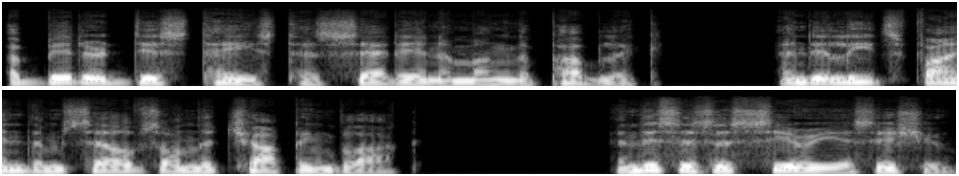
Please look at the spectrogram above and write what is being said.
A bitter distaste has set in among the public, and elites find themselves on the chopping block. And this is a serious issue.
